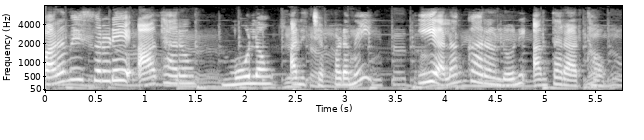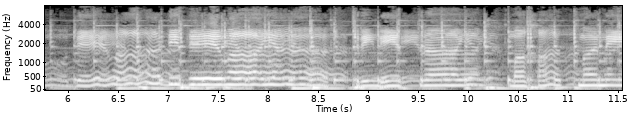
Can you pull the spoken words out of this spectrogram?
పరమేశ్వరుడే ఆధారం మూలం అని చెప్పడమే ఈ అలంకారంలోని అంతరార్థం. దేవాదిదేవాయ త్రినేత్రాయ మహాత్మనే.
